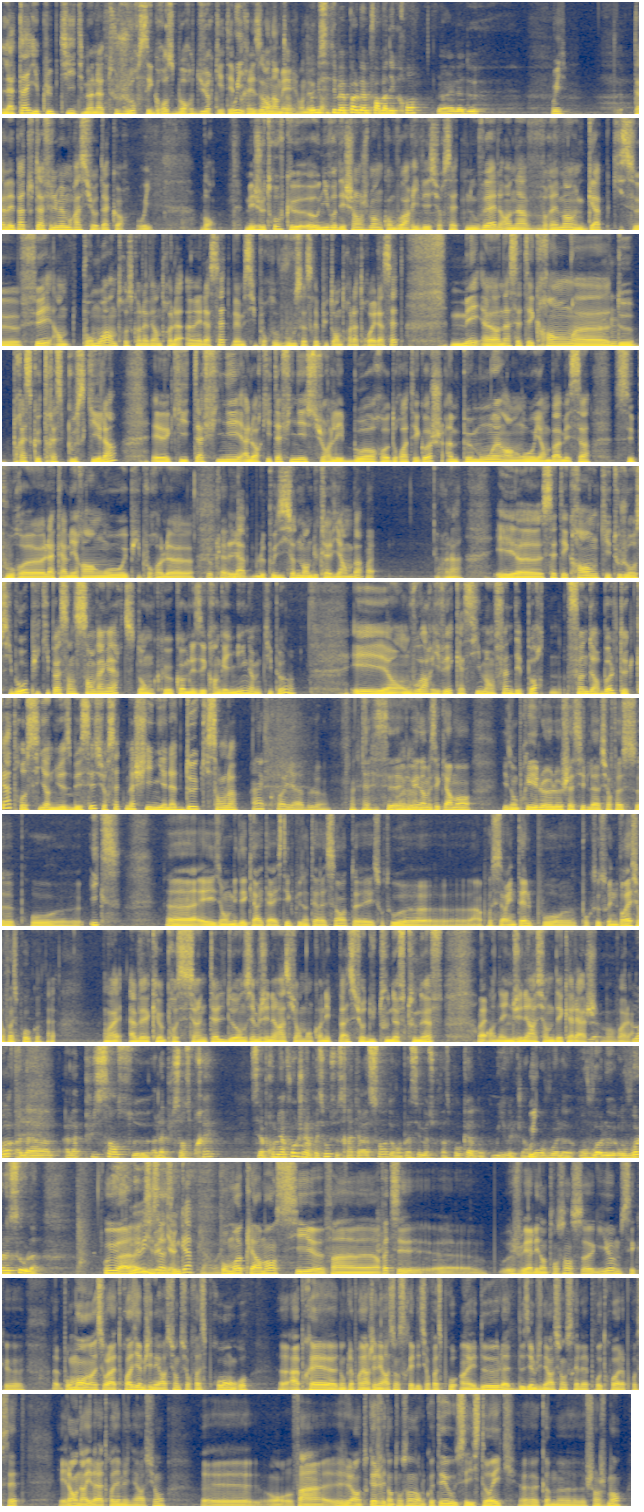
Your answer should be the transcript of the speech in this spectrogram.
La taille est plus petite, mais on a toujours ces grosses bordures qui étaient oui, présentes. non, non, mais on Oui, mais c'était même pas le même format d'écran, la 1 et la 2. T'avais pas tout à fait le même ratio, d'accord, oui. Bon, mais je trouve que euh, au niveau des changements qu'on voit arriver sur cette nouvelle, on a vraiment un gap qui se fait, en- pour moi, entre ce qu'on avait entre la 1 et la 7, même si pour vous, ça serait plutôt entre la 3 et la 7. Mais euh, on a cet écran euh, Mhm. de presque 13 pouces qui est là, euh, qui est affiné, alors qui est affiné sur les bords droite et gauche, un peu moins en haut et en bas, mais ça, c'est pour la caméra en haut et puis pour le, Le clavier. la- le positionnement du clavier en bas. Ouais. Voilà. Et euh, cet écran qui est toujours aussi beau, puis qui passe en 120 Hz, donc euh, comme les écrans gaming un petit peu. hein. Et euh, on voit arriver Cassim enfin des portes Thunderbolt 4 aussi en USB-C sur cette machine. Il y en a deux qui sont là. Incroyable. Voilà. Oui, non, mais c'est clairement. Ils ont pris le, le châssis de la Surface Pro X euh, et ils ont mis des caractéristiques plus intéressantes et surtout euh, un processeur Intel pour, pour que ce soit une vraie Surface Pro. Quoi. Ouais, avec un processeur Intel de 11e génération. Donc on n'est pas sur du tout neuf tout neuf. Ouais. On a une génération de décalage. Bon voilà. Moi, à la, à la puissance, euh, à la puissance près, c'est la première fois que j'ai l'impression que ce serait intéressant de remplacer ma Surface Pro 4. Donc oui, bah, clairement, Oui. On, voit le, on, voit le, on voit le saut là. Oui, oui, c'est bah, ça. il y a c'est- un gap là. ouais. Pour moi, clairement, si, euh, enfin, en fait, c'est, euh, je vais aller dans ton sens, euh, Guillaume, c'est que, euh, pour moi, on est sur la troisième génération de Surface Pro, en gros. Euh, après, euh, donc la première génération serait les Surface Pro 1 et 2, la deuxième génération serait la Pro 3 et la Pro 7, et là, on arrive à la troisième génération. Euh, on- Enfin, en tout cas, je vais dans ton sens dans le côté où c'est historique euh, comme euh, changement.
